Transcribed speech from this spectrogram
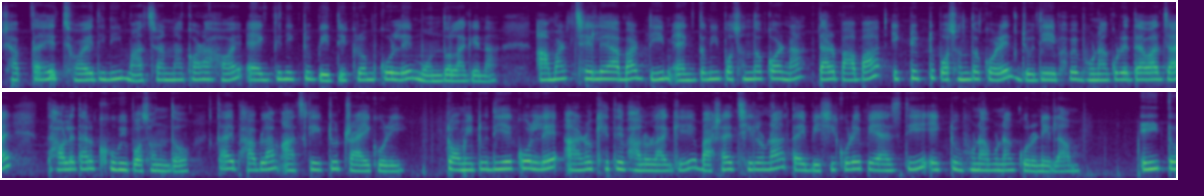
সপ্তাহে ছয় দিনই মাছ রান্না করা হয়, একদিন একটু ব্যতিক্রম করলে মন্দ লাগে না। আমার ছেলে আবার ডিম একদমই পছন্দ করে না, তার বাবা একটু একটু পছন্দ করে, যদি এভাবে ভুনা করে দেওয়া যায়, তাহলে তার খুবই পছন্দ। তাই ভাবলাম আজকে একটু ট্রাই করি। টমেটো দিয়ে করলে আরও খেতে ভালো লাগে, বাসায় ছিল না, তাই বেশি করে পেঁয়াজ দিয়ে একটু ভুনা ভুনা করে নিলাম। এই তো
